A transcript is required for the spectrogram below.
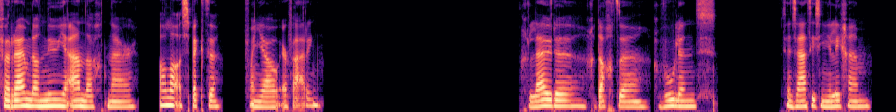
Verruim dan nu je aandacht naar alle aspecten van jouw ervaring. Geluiden, gedachten, gevoelens, sensaties in je lichaam.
